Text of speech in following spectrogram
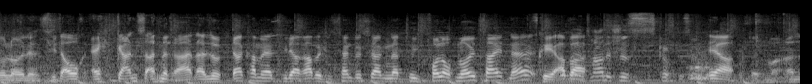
So Leute, sieht auch echt ganz andere Art. Also da kann man jetzt wieder arabisches Sandwich sagen, natürlich voll auf Neuzeit, ne? Okay, aber Orientalisches Köfte. ja, guckt euch mal an,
